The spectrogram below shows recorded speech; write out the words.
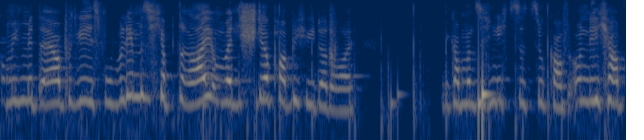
komme ich mit der RPG. Das Problem ist, ich habe drei und wenn ich sterbe, habe ich wieder drei. Da kann man sich nichts dazu kaufen. Und ich habe,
